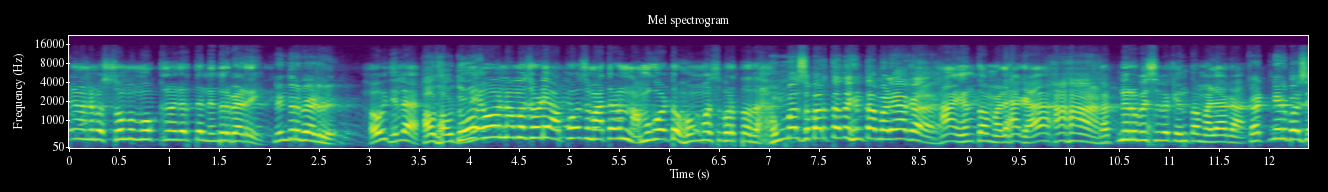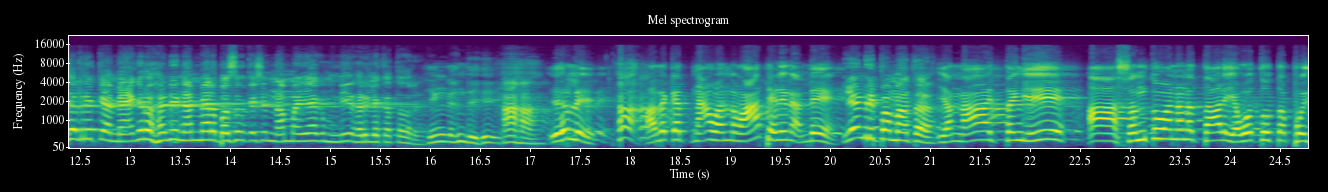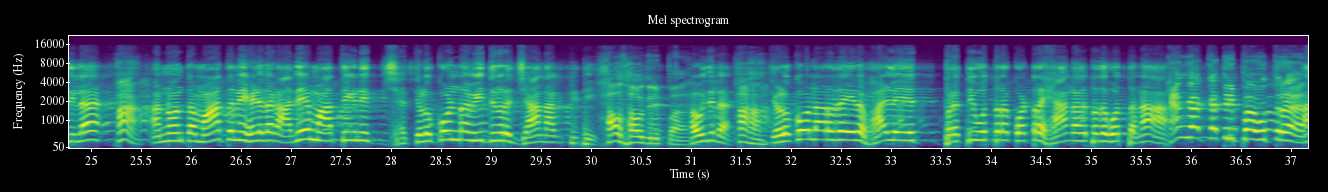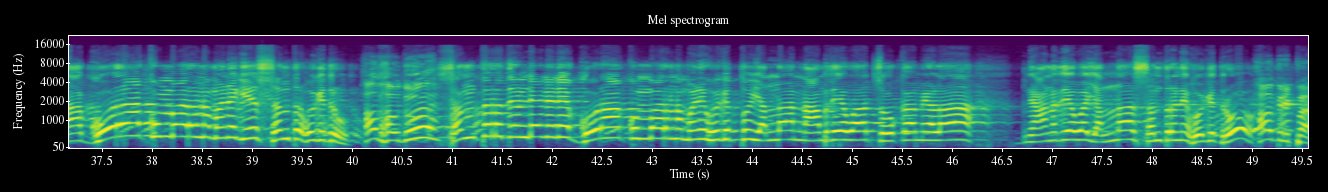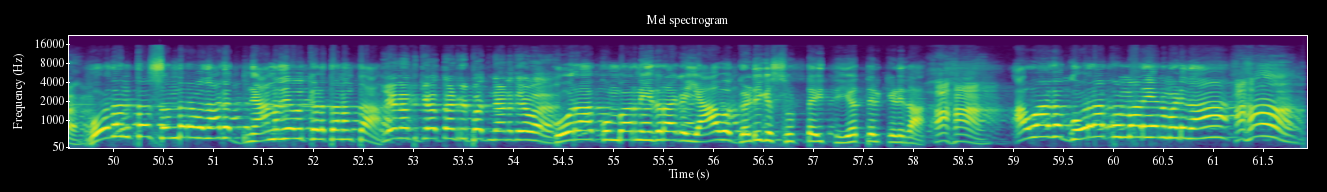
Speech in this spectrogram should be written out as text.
ನನಗೆ ಸುಮ್ಮ ನಿಂದ್ರಬೇಡ್ರಿ. ನಿಂದ್ರಬೇಡ್ರಿ. ಹೌದಿಲ್ಲ? ಹೌದ್ ಹೌದು. ನೀವು ನಮ್ಮ ಜೋಡಿ ಅಪೋಸ್ ಮಾತಾಡ ನಮಗೂ ಒಟ್ಟು ಹುಮ್ಮಸ್ ಬರ್ತದ. ಹುಮ್ಮಸ್ ಬರ್ತದ ಇಂಥ ಮಳೆಯಾಗ. ಹಾ ಮಳ್ಯಾಗ. ಕಟ್ ನೀರು ಬಸಬೇಕು ಇಂತ ಮಳ್ಯಾಗ. ಕಟ್ ನೀರ್ ಬಸಲ್ರಿ ಮ್ಯಾಗಿನ ಹನಿ ನಮ್ಮ ಮೇಲೆ ಬಸದ ಕೇಸಿ ನಮ್ಮ ಮೈಯಾಗ ನೀರ್ ಹರಿಲಿಕತ್ತದ್ರಿ. ಹಿಂಗಂದಿ? ಇರ್ಲಿ. ಹಾ. ಅದಕ್ಕ ನಾ ಒಂದ್ ಮಾತು ಹೇಳಿನ ಅಲ್ಲಿ. ಏನ್ರಿಪ್ಪ ಮಾತ? ಎನ್ನ ತಂಗಿ ಆ ಸಂತು ಅನ್ನನ ತಾಳು ಯಾವತ್ತೂ ತಪ್ಪೋದಿಲ್ಲ. ಹಾ. ಅನ್ನುವಂತ ಮಾತನ್ನ ಹೇಳಿದಾಗ ಅದೇ ಮಾತಿಗೆ ನೀ ತಿಳ್ಕೊಂಡ್ ನಾವ್ ಇದ್ದಂದ್ರೆ ಜಾನ್ ಆಗ್ತಿದ್ದಿ. ಹೌದ್ ಹೌದ್ರಿಪ್ಪ. ಹೌದಿಲ್ಲ. ತಿಳ್ಕೊಲಾರದೆ ಇದು ಹಳ್ಳಿ ಪ್ರತಿ ಉತ್ತರ ಕೊಟ್ರೆ ಹೆಂಗ್ ಆಗ್ತದ ಗೊತ್ತನ? ಹೆಂಗಾಕತ್ರಿಪ್ಪ ಉತ್ತರ? ಆ ಗೋರಾ ಕುಂಬಾರನ ಮನೆಗೆ ಸಂತರ ಹೋಗಿದ್ರು. ಹೌದು ಹೌದು ಸಂತರ ದಂಡೇನೆ ಗೋರಾ ಕುಂಬಾರನ ಮನೆಗೆ ಹೋಗಿತ್ತು. ಎಲ್ಲಾ ನಾಮದೇವ ಚೌಕಾಮೇಳ ಜ್ಞಾನದೇವ ಎಲ್ಲಾ ಸಂತ್ರನೇ ಹೋಗಿದ್ರು. ಹೌದ್ರಿಪ್ಪ. ಹೋದಂತ ಸಂದರ್ಭದಾಗ ಜ್ಞಾನದೇವ ಕೇಳ್ತಾನಂತ. ಏನಂತ ಕೇಳ್ತಾನ್ರಿಪ್ಪ ಜ್ಞಾನದೇವ? ಗೋರಾ ಕುಂಬಾರನ ಇದ್ರಾಗ ಯಾವ ಗಡಿಗೆ ಸುಟ್ಟೈತಿ ಎತ್ತಿ ಕೇಳಿದ? ಹಾ ಹಾ. ಅವಾಗ ಗೋರಾ ಕುಂಬಾರ ಏನ್ ಮಾಡಿದ?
